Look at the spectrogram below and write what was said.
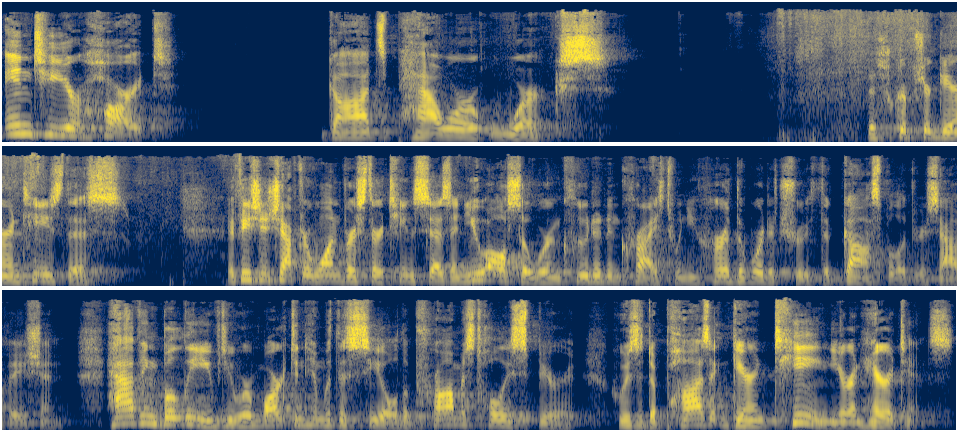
into your heart, God's power works. The scripture guarantees this. Ephesians chapter 1 verse 13 says, "And you also were included in Christ when you heard the word of truth, the gospel of your salvation. Having believed, you were marked in him with a seal, the promised Holy Spirit, who is a deposit guaranteeing your inheritance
